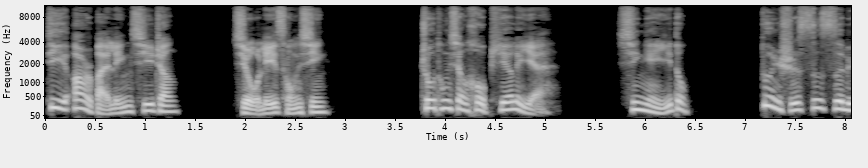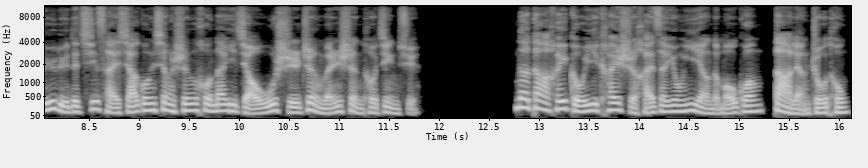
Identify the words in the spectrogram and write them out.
第二百零七章九离从心。周通向后瞥了眼，心念一动，顿时丝丝缕缕的七彩霞光向身后那一角无始阵纹渗透进去。那大黑狗一开始还在用异样的眸光打量周通，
